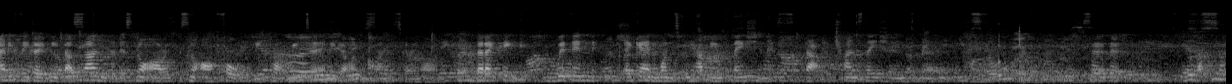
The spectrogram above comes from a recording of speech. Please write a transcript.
and if they don't meet that standard, it's not our it's not our fault that we can't read it and we don't understand what's going on. But I think within again once we have the information, it's that translation to make it useful so that so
